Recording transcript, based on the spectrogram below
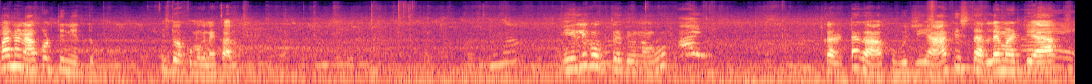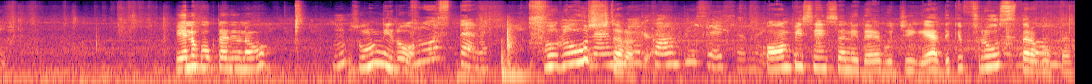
ಬಾ ನಾನು ಹಾಕೊಡ್ತೀನಿ ಇದ್ದು ಇದು ಹಾಕು ಮಗನೇ ಕಾಲು. ಎಲ್ಲಿಗೆ ಹೋಗ್ತಾ ಇದೀವಿ ನಾವು? ಕರೆಕ್ಟಾಗಿ ಹಾಕು ಬುಜ್ಜಿ. ಯಾಕೆ ಇಷ್ಟು ಅಲ್ಲೇ ಮಾಡ್ತೀಯಾ? ಏನಕ್ಕೆ ಹೋಗ್ತಾ ಇದೀವಿ ನಾವು? ಸುಮ್ಮನಿರು ಫ್ರೂಟ್ಸ್ ತರೋಕೆ ಸೀಸನ್ ಇದೆ ಬುಜ್ಜಿಗೆ. ಅದಕ್ಕೆ ಫ್ರೂಟ್ಸ್ ತರ ಹೋಗ್ತಾರೆ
